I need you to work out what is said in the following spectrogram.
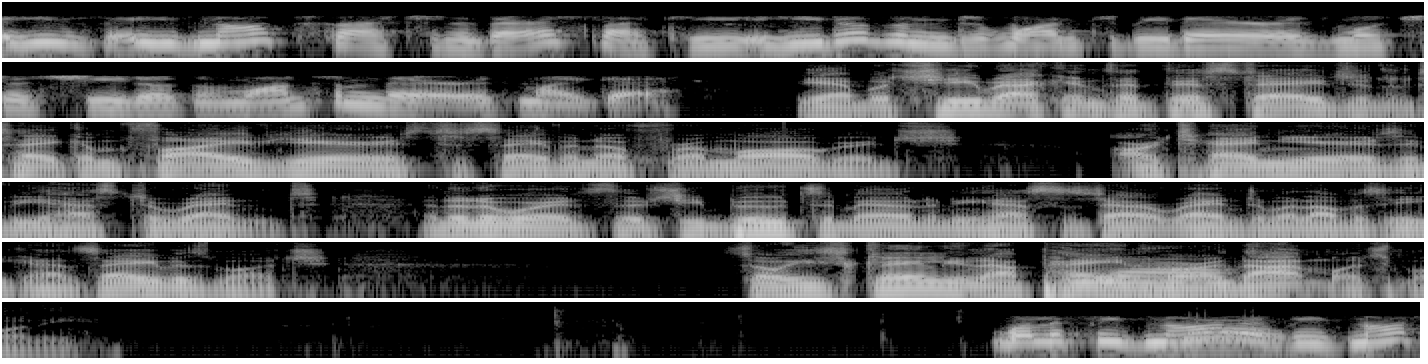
he's he's not scratching his arse. Like he he doesn't want to be there as much as she doesn't want him there. Is my guess. Yeah, but she reckons at this stage it'll take him five years to save enough for a mortgage, or ten years if he has to rent. In other words, if she boots him out and he has to start renting, well, obviously he can't save as much. So he's clearly not paying her that much money. Well, if he's not, No. if he's not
